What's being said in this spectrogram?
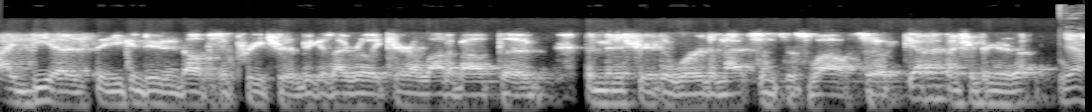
ideas that you can do to develop as a preacher. Because I really care a lot about the the ministry of the word in that sense as well. So yeah, thanks for bringing it up. Yeah.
